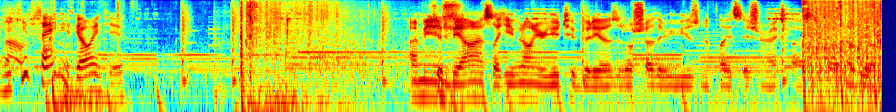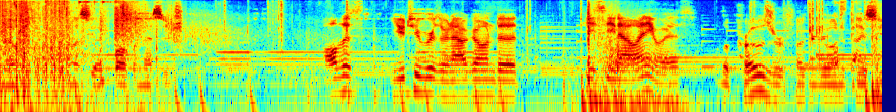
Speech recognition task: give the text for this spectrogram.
He keeps saying he's going to. I mean, Just... to be honest, like even on your YouTube videos, it'll show that you're using a PlayStation or Xbox. But nobody will know unless you like pull up a message. All this YouTubers are now going to PC now, anyways. Well, the pros are fucking going to PC.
